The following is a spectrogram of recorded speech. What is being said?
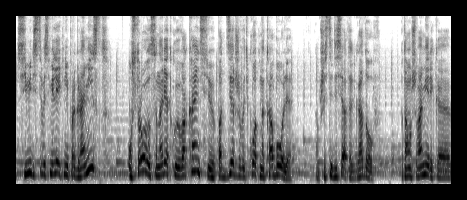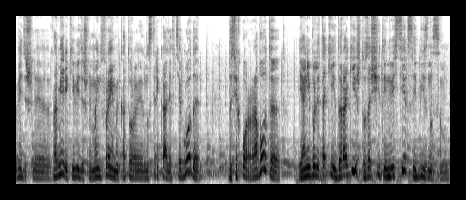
78-летний программист устроился на редкую вакансию поддерживать код на Каболе. там, 60-х годов. Потому что в Америке, видишь ли, в Америке, видишь ли, мейнфреймы, которые настрекали в те годы, до сих пор работают, и они были такие дорогие, что защита инвестиций бизнесом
